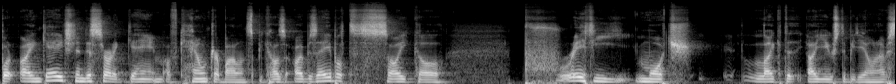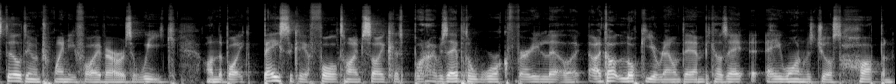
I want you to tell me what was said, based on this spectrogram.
but I engaged in this sort of game of counterbalance because I was able to cycle pretty much like the, I used to be doing. I was still doing 25 hours a week on the bike, basically a full time cyclist, but I was able to work very little. I, I got lucky around then because a, A1 was just hopping.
